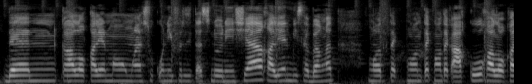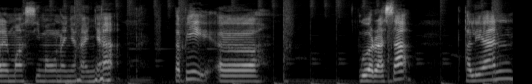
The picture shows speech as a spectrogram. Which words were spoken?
Dan kalau kalian mau masuk Universitas Indonesia kalian bisa banget ngotek ngontek ngontek aku kalau kalian masih mau nanya-nanya. Tapi uh, eh, gue rasa kalian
